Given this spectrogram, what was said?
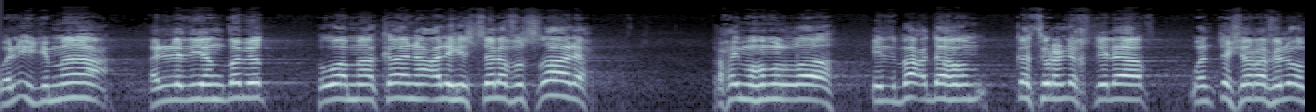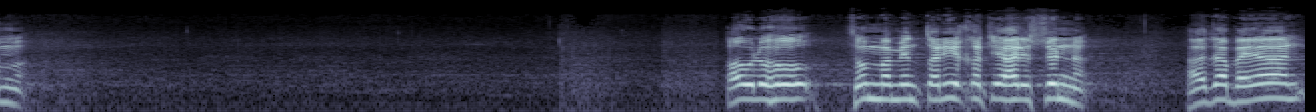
والإجماع الذي ينضبط هو ما كان عليه السلف الصالح. رحمهم الله إذ بعدهم كثر الاختلاف وانتشر في الأمة. قوله ثم من طريقة أهل السنة. هذا بيان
